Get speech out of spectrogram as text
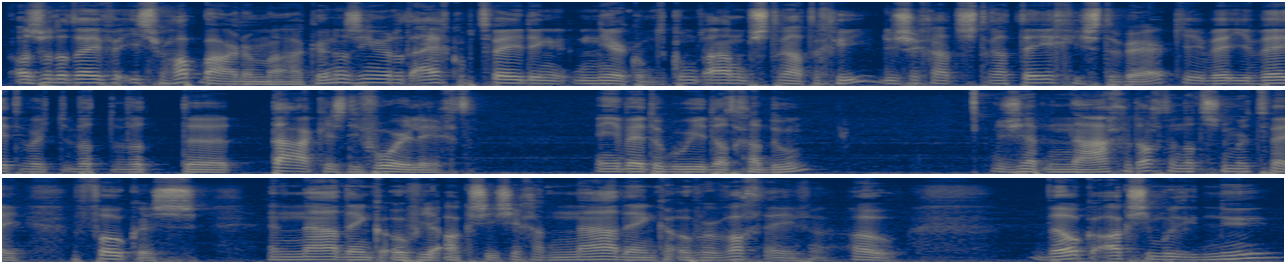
als we dat even iets hapbaarder maken, dan zien we dat eigenlijk op twee dingen neerkomt. Het komt aan op strategie. Dus je gaat strategisch te werk. Je weet, je weet wat, wat, wat de taak is die voor je ligt. En je weet ook hoe je dat gaat doen. Dus je hebt nagedacht en dat is nummer twee. Focus en nadenken over je acties. Je gaat nadenken over, wacht even, ho. Welke actie moet ik nu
